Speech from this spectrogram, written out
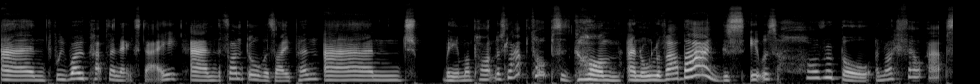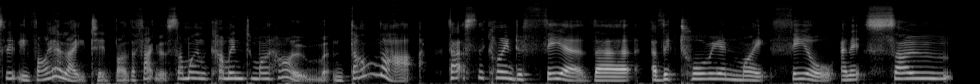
and we woke up the next day and the front door was open and me and my partner's laptops had gone and all of our bags. It was horrible and I felt absolutely violated by the fact that someone had come into my home and done that that's the kind of fear that a Victorian might feel, and it's so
